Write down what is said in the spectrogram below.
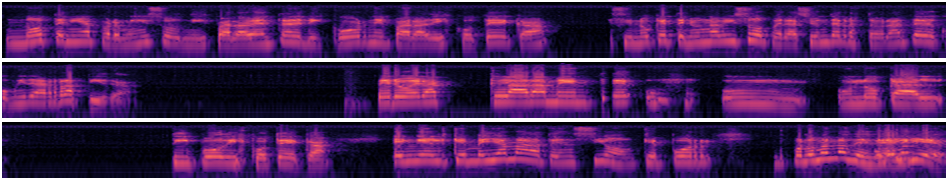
no tenía permiso ni para venta de licor ni para discoteca, sino que tenía un aviso de operación de restaurante de comida rápida. Pero era claramente un, local tipo discoteca, en el que me llama la atención que por, por lo menos desde ayer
